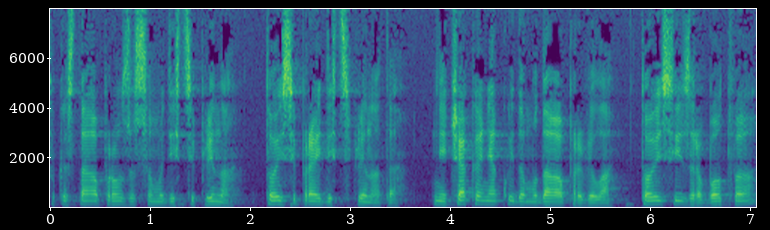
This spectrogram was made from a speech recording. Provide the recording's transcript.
Тук става въпрос за самодисциплина. Той си прави дисциплината. Не чака някой да му дава правила. Той си изработва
